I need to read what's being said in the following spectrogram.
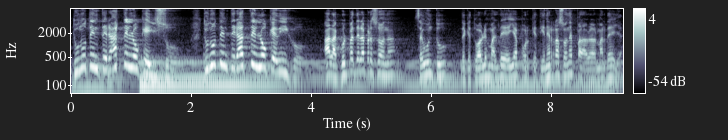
Tú no te enteraste en lo que hizo. Tú no te enteraste en lo que dijo. Ah, la culpa es de la persona, según tú, de que tú hables mal de ella porque tienes razones para hablar mal de ella.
